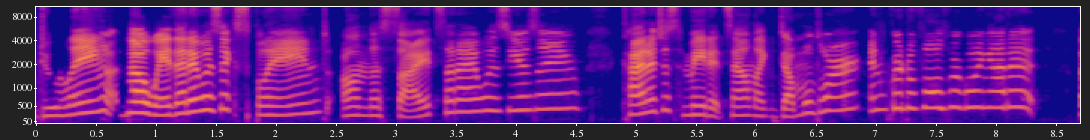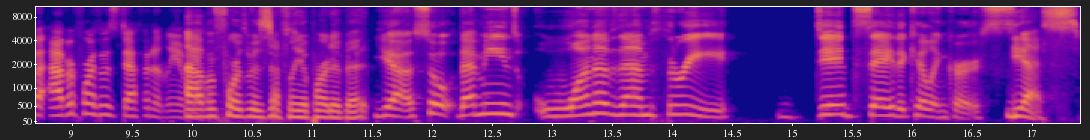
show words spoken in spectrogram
dueling. The way that it was explained on the sites that I was using kind of just made it sound like Dumbledore and Grindelwald were going at it, but Aberforth was definitely involved. Aberforth was definitely a part of it. yeah. So that means one of them three did say the killing curse. Yes.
